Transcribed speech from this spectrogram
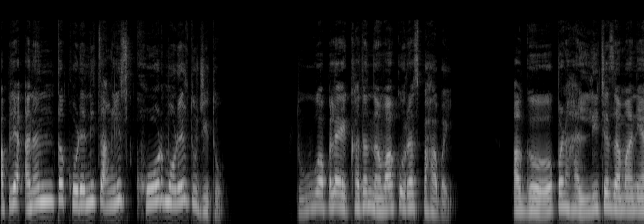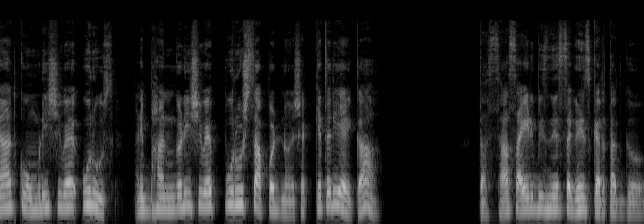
आपल्या अनंत खोड्यांनी चांगलीच खोड मोडेल तुझी तो. तू आपला एखादा नवा कोराच पहा बाई. अगं पण हल्लीच्या जमान्यात कोंबडीशिवाय उरूस आणि भानगडीशिवाय पुरुष सापडणं शक्य तरी आहे का? तसा साईड बिझनेस सगळेच करतात ग.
